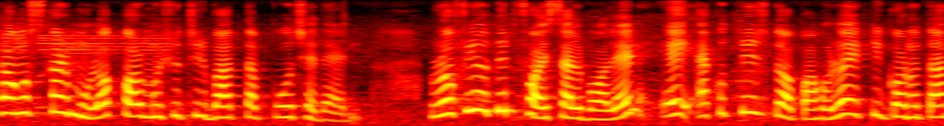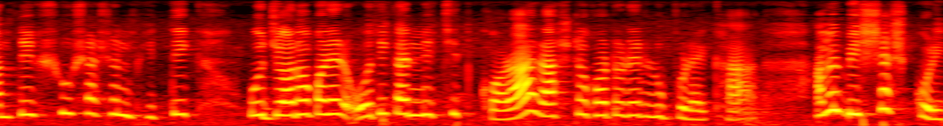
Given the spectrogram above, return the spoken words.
সংস্কারমূলক কর্মসূচির বার্তা পৌঁছে দেন। রফিউদ্দিন ফয়সাল বলেন, এই একত্রিশ দফা হলো একটি গণতান্ত্রিক সুশাসন ভিত্তিক ও জনগণের অধিকার নিশ্চিত করা রাষ্ট্র গঠনের রূপরেখা। আমি বিশ্বাস করি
